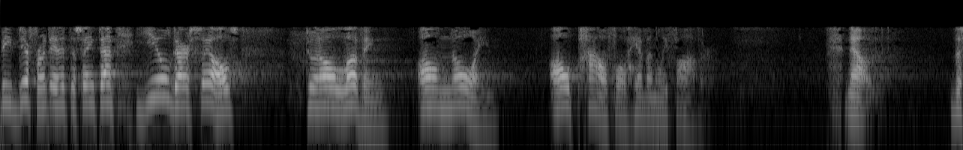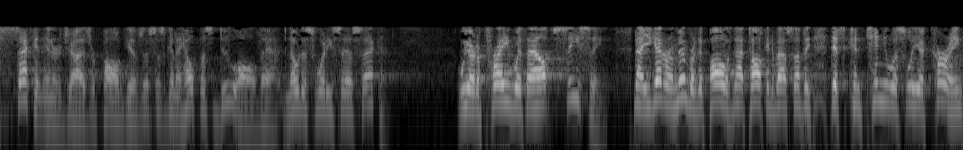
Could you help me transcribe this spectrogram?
be different and at the same time yield ourselves to an all loving, all knowing, all powerful Heavenly Father. Now, the second energizer Paul gives us is going to help us do all that. Notice what he says second. We are to pray without ceasing. Now you got to remember that Paul is not talking about something that's continuously occurring,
